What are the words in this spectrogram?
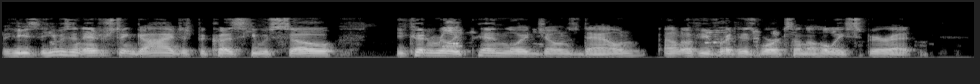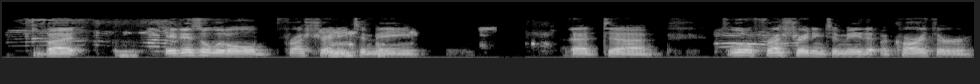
he's he was an interesting guy just because he was so you couldn't really pin Lloyd Jones down. I don't know if you've read his works on the Holy Spirit, but it is a little frustrating to me that uh, it's a little frustrating to me that MacArthur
